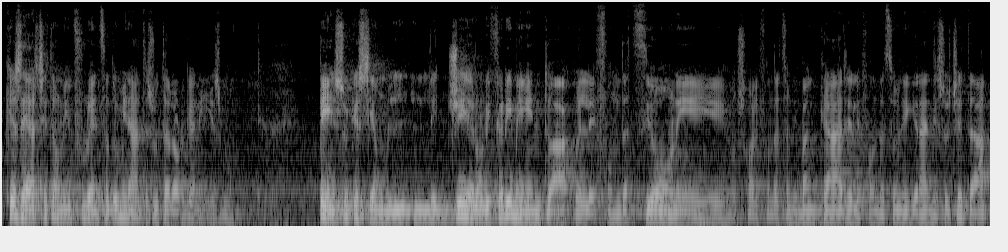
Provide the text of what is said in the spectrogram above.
che esercita un'influenza dominante su tale organismo penso che sia un leggero riferimento a quelle fondazioni, non so, le fondazioni bancarie, le fondazioni di grandi società,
